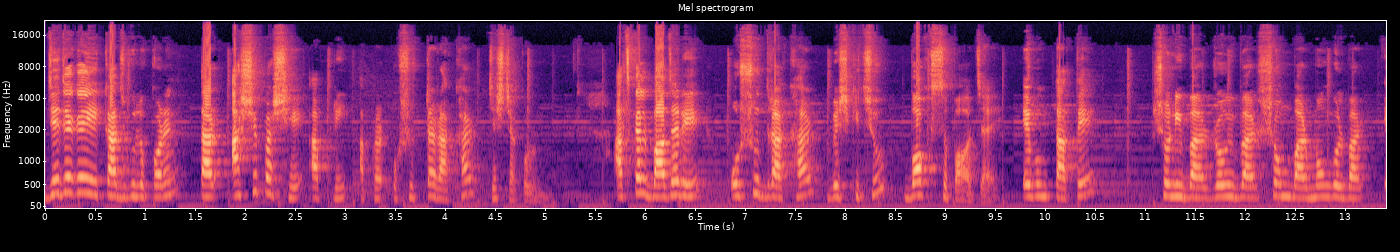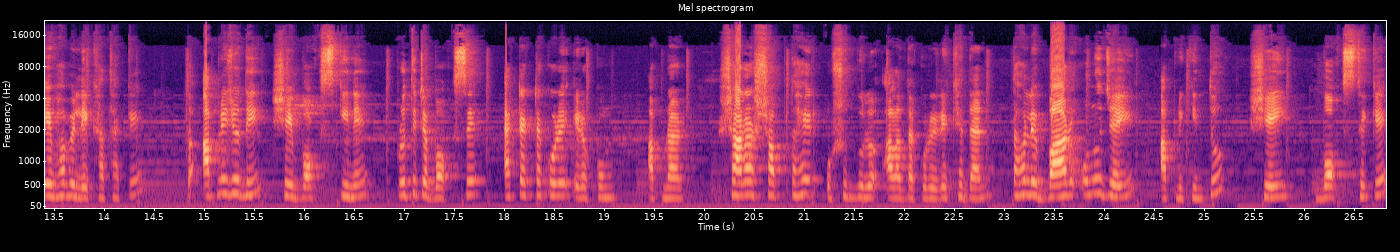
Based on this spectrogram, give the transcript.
যে জায়গায় এই কাজগুলো করেন, তার আশেপাশে আপনি আপনার ওষুধটা রাখার চেষ্টা করুন। আজকাল বাজারে ওষুধ রাখার বেশ কিছু বক্সও পাওয়া যায় এবং তাতে শনিবার, রবিবার, সোমবার, মঙ্গলবার এভাবে লেখা থাকে। তো আপনি যদি সেই বক্স কিনে প্রতিটা বক্সে একটা একটা করে এরকম আপনার সারা সপ্তাহের ওষুধগুলো আলাদা করে রেখে দেন, তাহলে বার অনুযায়ী আপনি কিন্তু সেই বক্স থেকে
